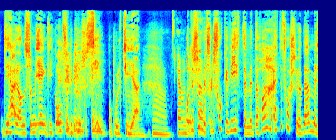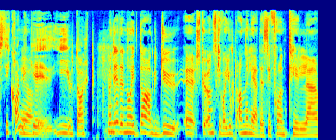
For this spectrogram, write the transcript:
de her som egentlig ikke oppfører, de blir jo så sinte på politiet. Mm. Ja, Og er skjønner for du får ikke vite, men det har med etterforskninga deres, de kan Ja. ikke gi ut alt. Men er det noe i dag du eh, skulle ønske var gjort annerledes i forhold til eh,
